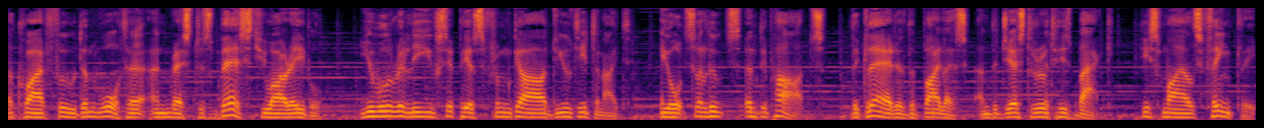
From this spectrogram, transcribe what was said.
Acquire food and water and rest as best you are able. You will relieve Scipius from guard duty tonight. Yort salutes and departs, the glare of the Bylus and the jester at his back. He smiles faintly,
